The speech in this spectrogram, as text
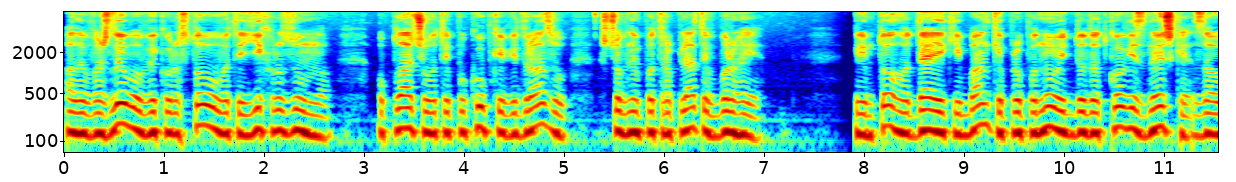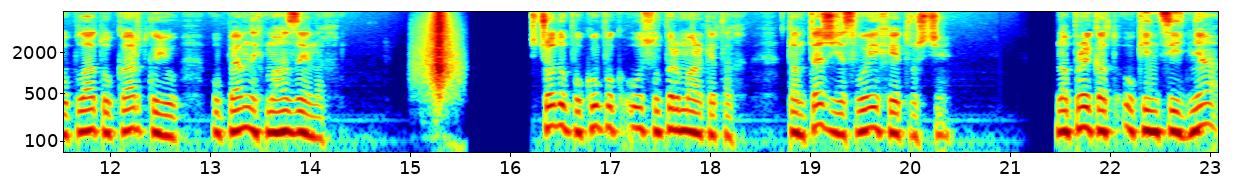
але важливо використовувати їх розумно, оплачувати покупки відразу, щоб не потрапляти в борги. Крім того, деякі банки пропонують додаткові знижки за оплату карткою у певних магазинах. Щодо покупок у супермаркетах, там теж є свої хитрощі. Наприклад, у кінці дня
